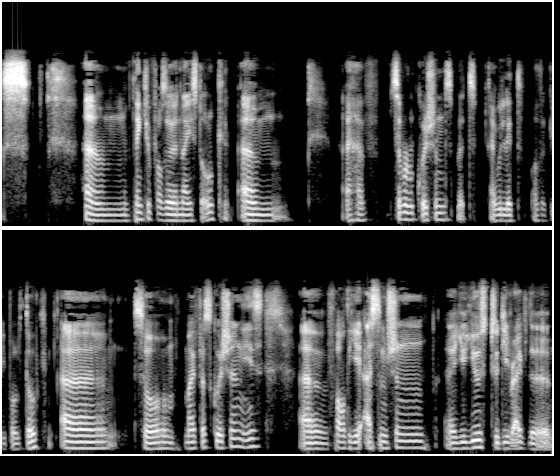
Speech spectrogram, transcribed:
Thanks. Um, thank you for the nice talk. Um, I have several questions, but I will let other people talk. Uh, so my first question is, uh, for the assumption uh, you used to derive the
